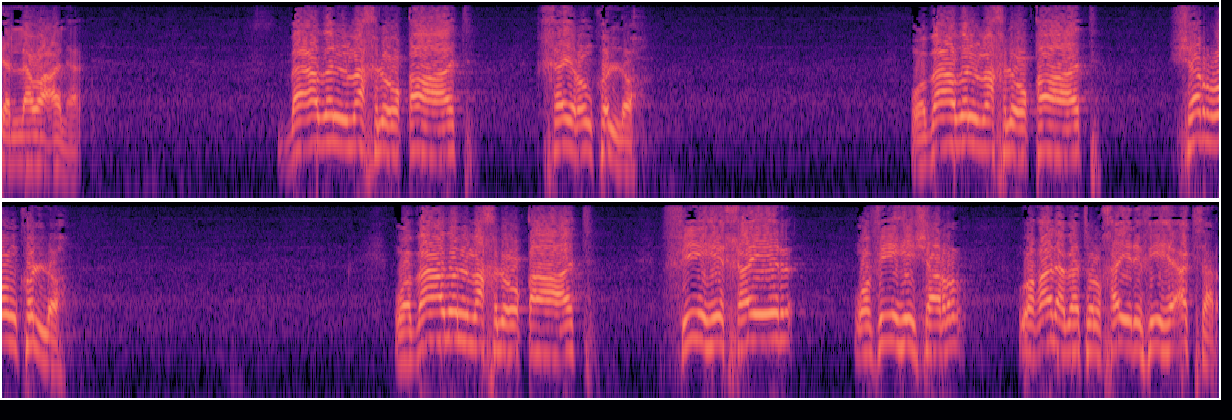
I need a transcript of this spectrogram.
جل وعلا. بعض المخلوقات خير كله. وبعض المخلوقات شر كله. وبعض المخلوقات فيه خير وفيه شر وغلبة الخير فيه أكثر.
